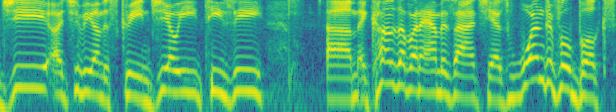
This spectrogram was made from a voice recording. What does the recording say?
G, uh, it should be on the screen, G O E T Z. Um, it comes up on Amazon. She has wonderful books.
